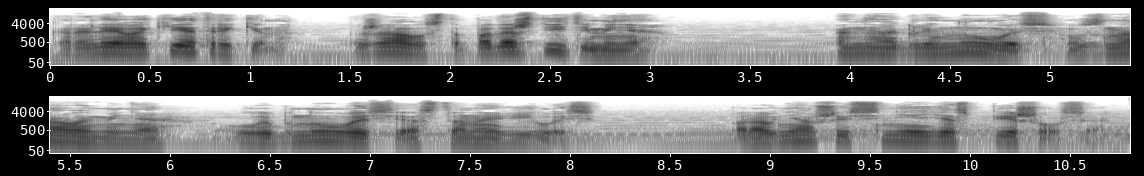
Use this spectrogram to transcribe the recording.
«Королева Кетрикин, пожалуйста, подождите меня!» Она оглянулась, узнала меня, улыбнулась и остановилась. Поравнявшись с ней, я спешился –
